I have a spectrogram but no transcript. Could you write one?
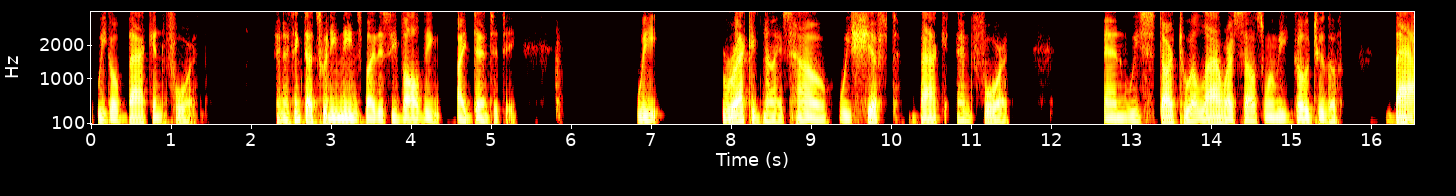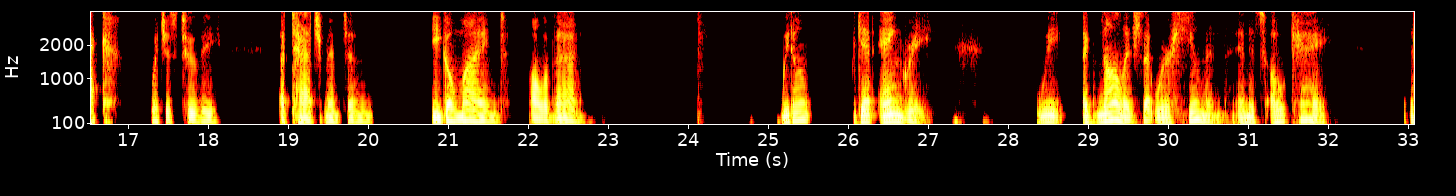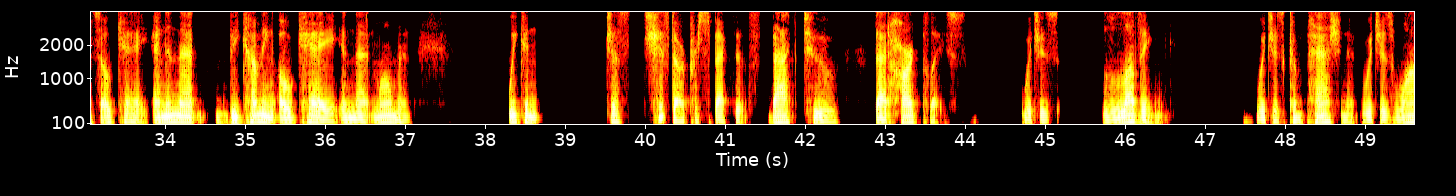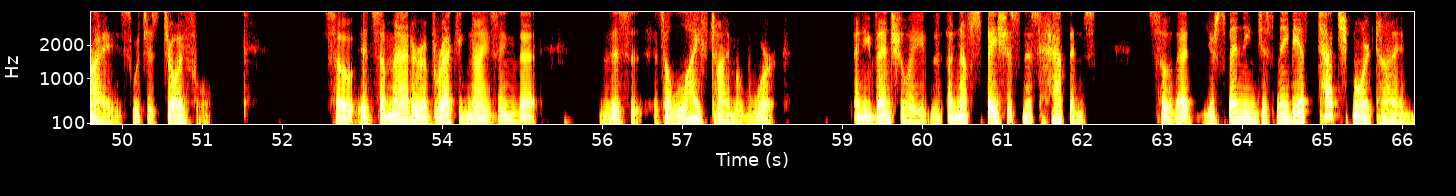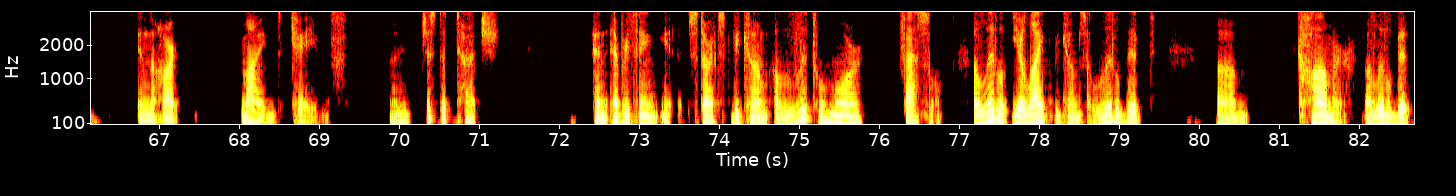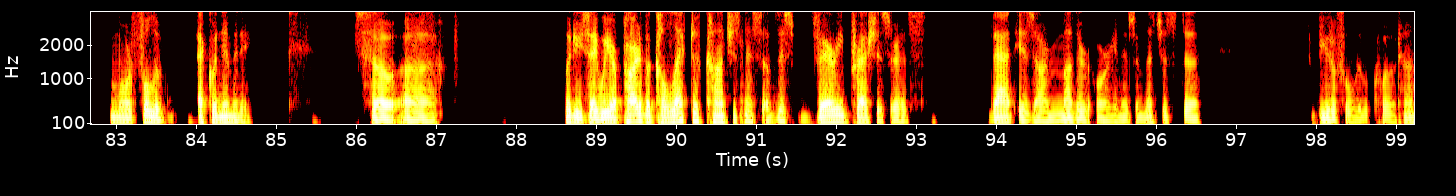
we go back and forth and I think that's what he means by this evolving identity. We recognize how we shift back and forth. And we start to allow ourselves when we go to the back, which is to the attachment and ego mind, all of that, we don't get angry. We acknowledge that we're human and it's okay. It's okay. And in that becoming okay in that moment, we can just shift our perspective back to that heart place, which is loving, which is compassionate, which is wise, which is joyful. So it's a matter of recognizing that this it's a lifetime of work. And eventually enough spaciousness happens so that you're spending just maybe a touch more time in the heart mind cave, right? Just a touch. And everything eh, starts to become a little more facile. A little, your life becomes a little bit um, calmer, a little bit more full of equanimity. So, uh, what do you say? We are part of a collective consciousness of this very precious earth. That is our mother organism. That's just a beautiful little quote, huh?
